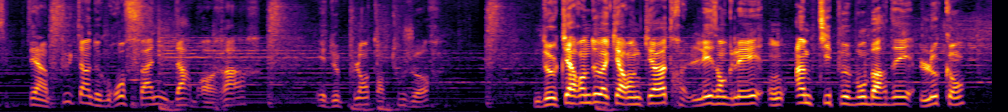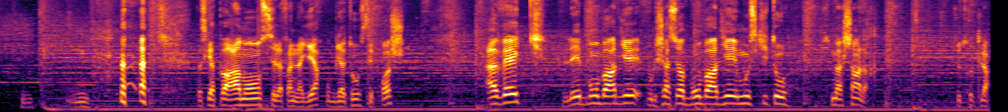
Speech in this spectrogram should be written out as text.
C'était un putain de gros fan d'arbres rares et de plantes en tout genre. De 42 à 44, les Anglais ont un petit peu bombardé le camp. Parce qu'apparemment c'est la fin de la guerre, ou bientôt c'est proche. Avec les bombardiers, ou les chasseurs bombardiers Mosquito, ce machin là, ce truc là.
